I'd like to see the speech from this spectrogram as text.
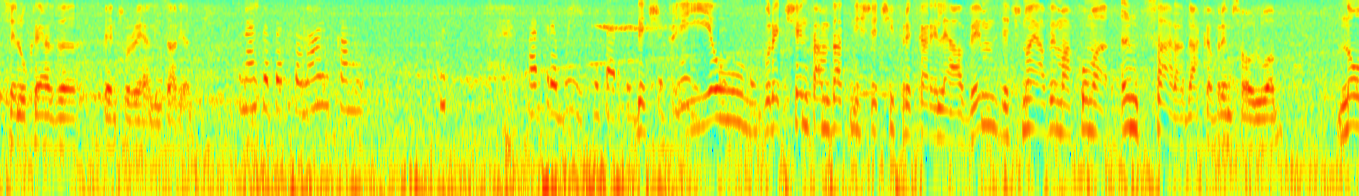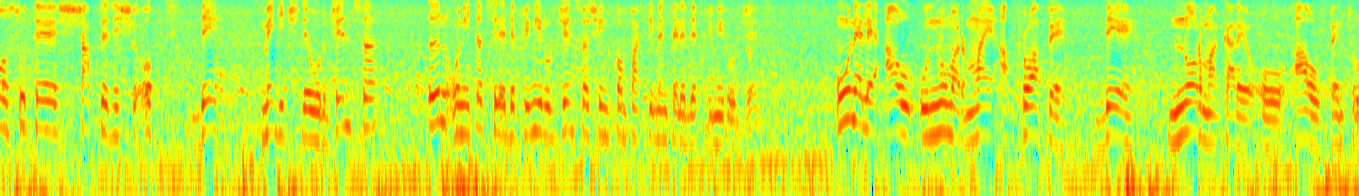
se lucrează pentru realizarea lui. Spuneați de personal, cam cât ar trebui, cât ar trebui? Deci eu recent am dat niște cifre care le avem, deci noi avem acum în țară, dacă vrem să o luăm, 978 de medici de urgență în unitățile de primiri urgență și în compartimentele de primiri urgență. Unele au un număr mai aproape de norma care o au pentru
